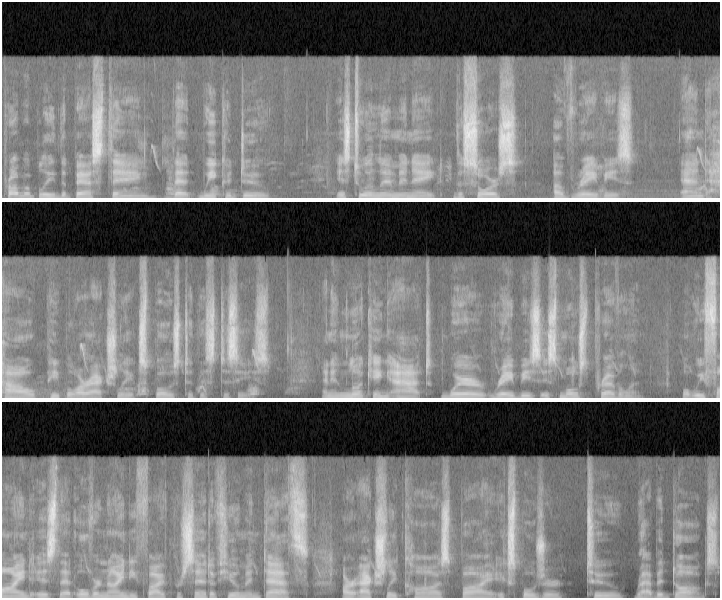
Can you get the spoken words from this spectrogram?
Probably the best thing that we could do is to eliminate the source of rabies and how people are actually exposed to this disease. And in looking at where rabies is most prevalent, what we find is that over 95% of human deaths are actually caused by exposure to rabid dogs.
